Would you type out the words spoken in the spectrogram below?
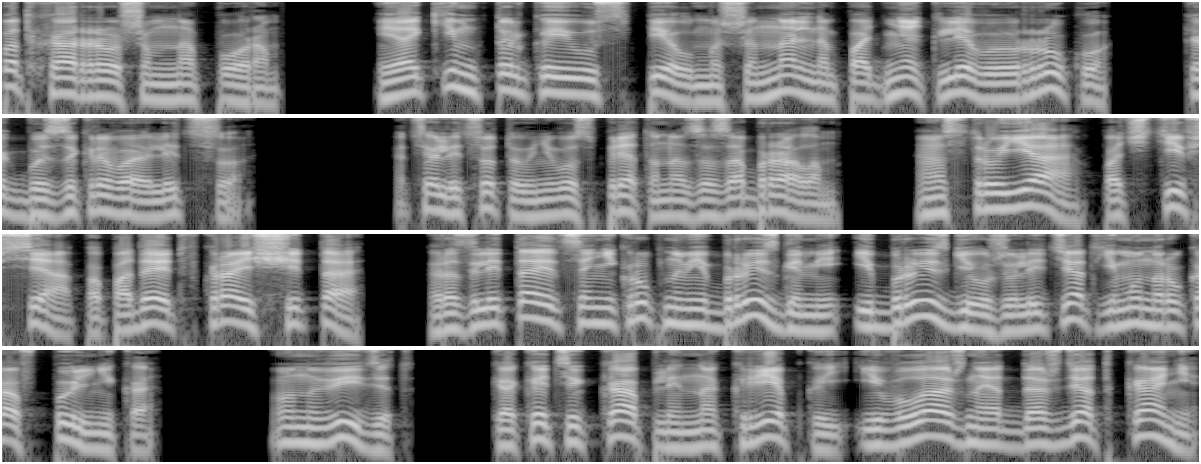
под хорошим напором. И Аким только и успел машинально поднять левую руку, как бы закрывая лицо. Хотя лицо-то у него спрятано за забралом, а струя, почти вся, попадает в край щита, разлетается некрупными брызгами, и брызги уже летят ему на рукав пыльника. Он видит, как эти капли на крепкой и влажной от дождя ткани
